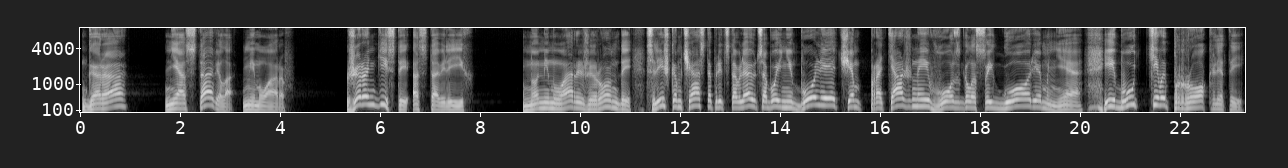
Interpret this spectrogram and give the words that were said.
Гора не оставила мемуаров. Жерондисты оставили их. Но мемуары Жеронды слишком часто представляют собой не более, чем протяжные возгласы «Горе мне!» и «Будьте вы прокляты!»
